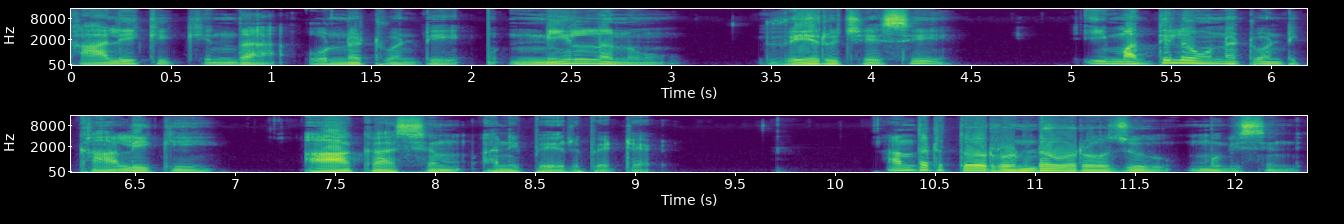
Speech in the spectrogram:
ఖాళీకి కింద ఉన్నటువంటి నీళ్ళను వేరు చేసి ఈ మధ్యలో ఉన్నటువంటి ఖాళీకి ఆకాశం అని పేరు పెట్టాడు. అంతటితో రెండవ రోజు ముగిసింది.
